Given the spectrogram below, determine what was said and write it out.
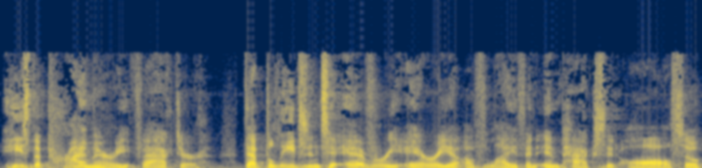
he's the primary factor that bleeds into every area of life and impacts it all. So,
